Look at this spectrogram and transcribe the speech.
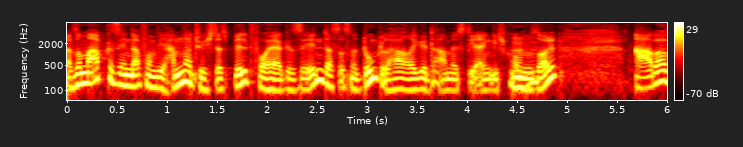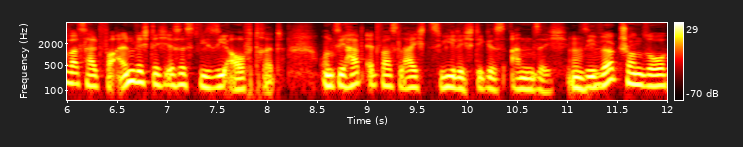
Also mal abgesehen davon, wir haben natürlich das Bild vorher gesehen, dass es eine dunkelhaarige Dame ist, die eigentlich kommen soll. Aber was halt vor allem wichtig ist, ist, wie sie auftritt. Und sie hat etwas leicht Zwielichtiges an sich. Sie wirkt schon so,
